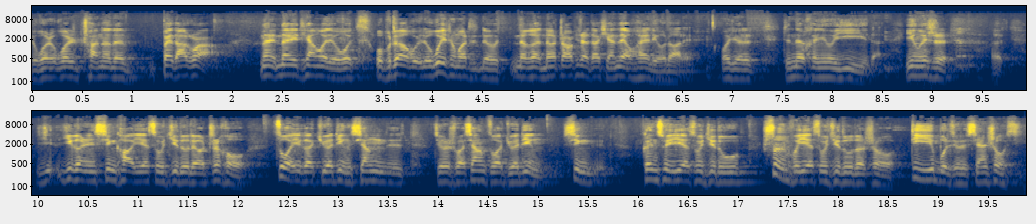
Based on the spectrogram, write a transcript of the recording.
我我穿那的白大褂那那一天我就我我不知道为为什么那那个那个照片到现在我还留着嘞。我觉得真的很有意义的，因为是，呃，一一个人信靠耶稣基督了之后，做一个决定，想就是说想做决定，信跟随耶稣基督，顺服耶稣基督的时候，第一步就是先受洗。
